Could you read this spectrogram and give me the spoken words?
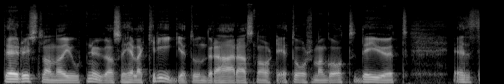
det Ryssland har gjort nu, alltså hela kriget under det här snart ett år som har gått, det är ju ett, ett,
